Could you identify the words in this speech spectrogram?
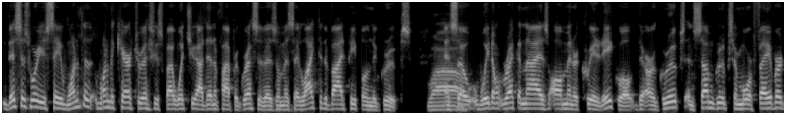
This is where you see one of the one of the characteristics by which you identify progressivism is they like to divide people into groups. Wow. And so we don't recognize all men are created equal. There are groups, and some groups are more favored.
